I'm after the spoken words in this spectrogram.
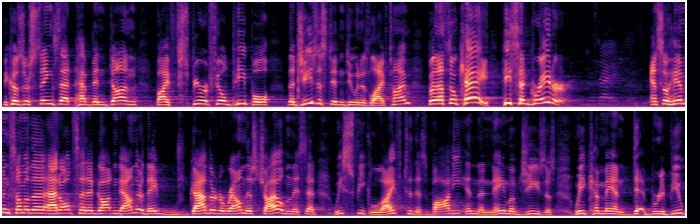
Because there's things that have been done by spirit filled people that Jesus didn't do in his lifetime, but that's okay. He said greater. And so, him and some of the adults that had gotten down there, they gathered around this child and they said, We speak life to this body in the name of Jesus. We command, de- rebuke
